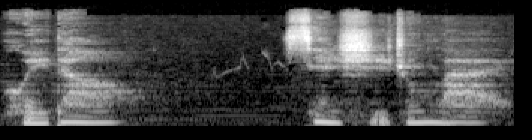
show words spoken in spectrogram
回到现实中来。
